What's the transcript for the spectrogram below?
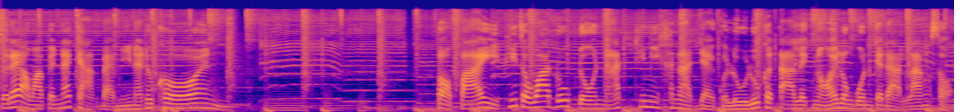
จะได้ออกมาเป็นหน้ากากแบบนี้นะทุกคน ต่อไปพี่จะวาดรูปโดนัทที่มีขนาดใหญ่กว่ารูลูกกระตาเล็กน้อยลงบนกระดาษลังสอง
